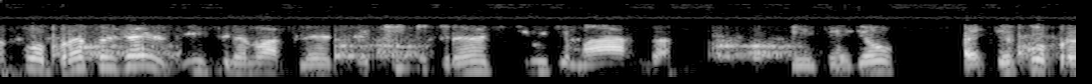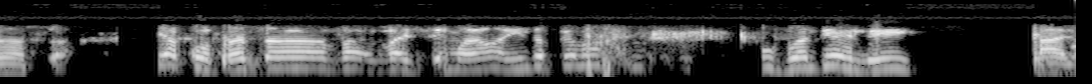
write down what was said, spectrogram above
A cobrança já existe né, no Atlético. É time grande, time de massa. Entendeu? Vai ter cobrança. E a cobrança vai, vai ser maior ainda pelo o Vanderlei. Ali,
